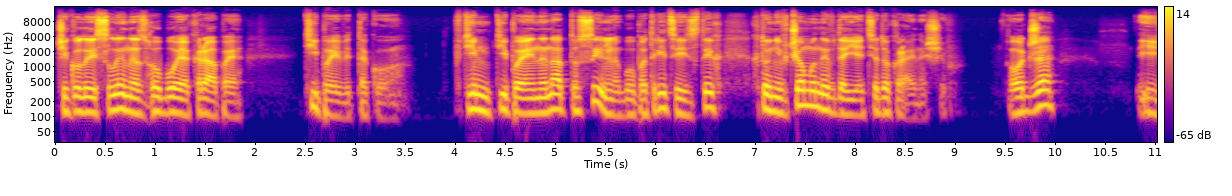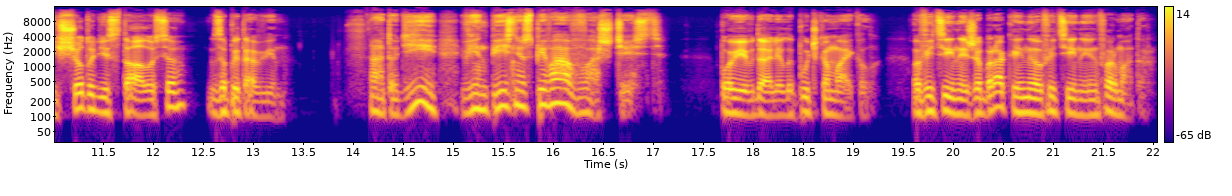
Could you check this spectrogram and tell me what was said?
чи коли слина з гобоя крапає, тіпає від такого. Втім, тіпає не надто сильно, бо Патріцій з тих, хто ні в чому не вдається до крайнощів. Отже, і що тоді сталося? запитав він. А тоді він пісню співав, ваш честь, повів далі липучка Майкл, офіційний жебрак і неофіційний інформатор.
